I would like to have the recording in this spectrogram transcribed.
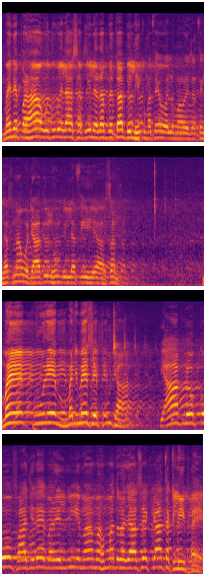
मैंने पढ़ा उदू अला सबील रब का बिल हिकमत हसना व जातिल हम बिल्लती हसन मैं पूरे मजमे से पूछा कि आप लोग को फाजर बरेलवी इमाम मोहम्मद रजा से क्या तकलीफ़ है?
